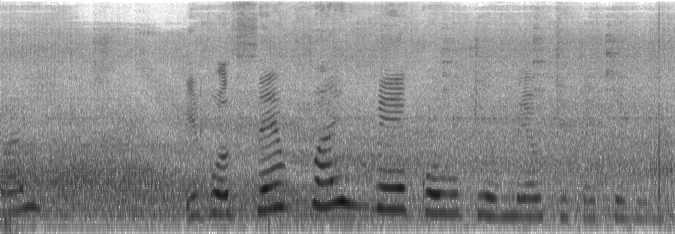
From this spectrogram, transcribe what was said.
Vai. E você vai ver como que o meu que tá chegando.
